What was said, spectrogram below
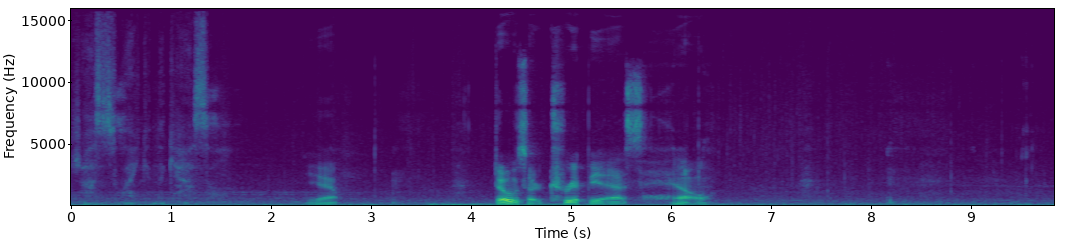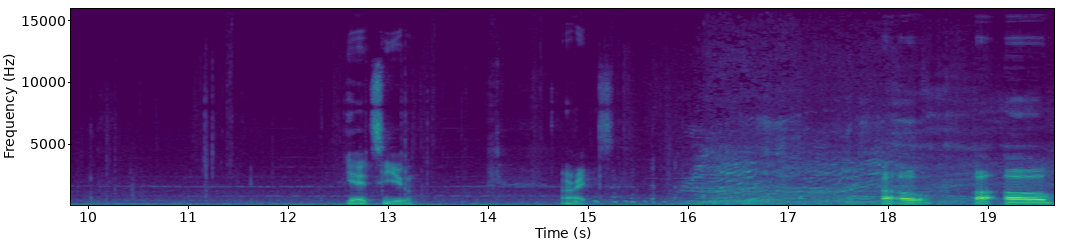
Just like in the castle. Yeah. Those are trippy as hell. Yeah, it's you. Alright. Uh-oh. Uh-oh.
